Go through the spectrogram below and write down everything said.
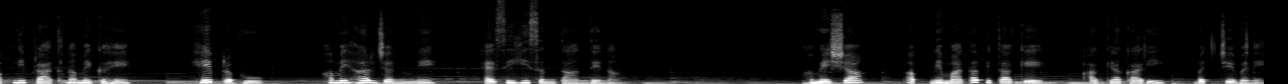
अपनी प्रार्थना में कहें, हे प्रभु, हमें हर जन्म में ऐसी ही संतान देना। हमेशा अपने माता पिता के आज्ञाकारी बच्चे बने।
